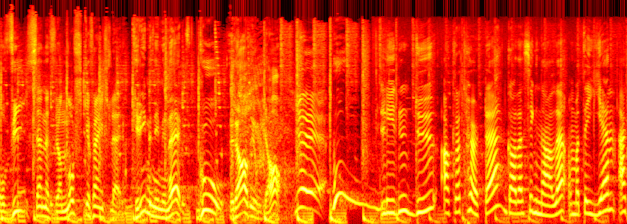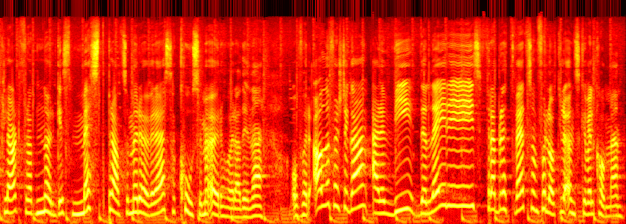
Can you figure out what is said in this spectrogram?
Og vi sender fra norske fengsler. Kriminell. God Radio. Ja. Lyden du akkurat hørte, ga deg signalet om at det igjen er klart for at Norges mest pratsomme røvere skal kose med ørehåra dine. Og for aller første gang er det vi, The Ladies fra Bredtvet, som får lov til å ønske velkommen.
